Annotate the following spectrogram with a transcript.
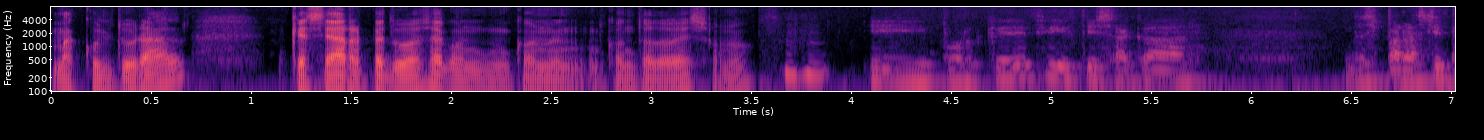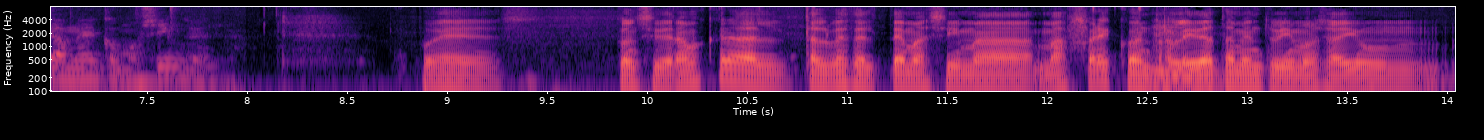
más cultural que sea respetuosa con, con, con todo eso, ¿no? ¿Y por qué decidisteis sacar Desparasítame como single? Pues consideramos que era el- tal vez el tema así más, más fresco. En Mm. realidad también tuvimos ahí un,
